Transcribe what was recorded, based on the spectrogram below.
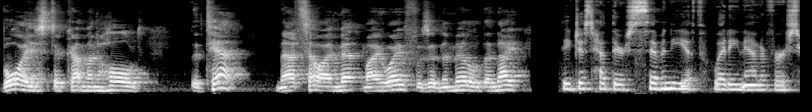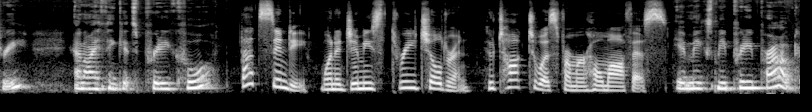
boys to come and hold the tent. And that's how I met my wife, was in the middle of the night. They just had their 70th wedding anniversary. And I think it's pretty cool. That's Cindy, one of Jimmy's three children, who talked to us from her home office. It makes me pretty proud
